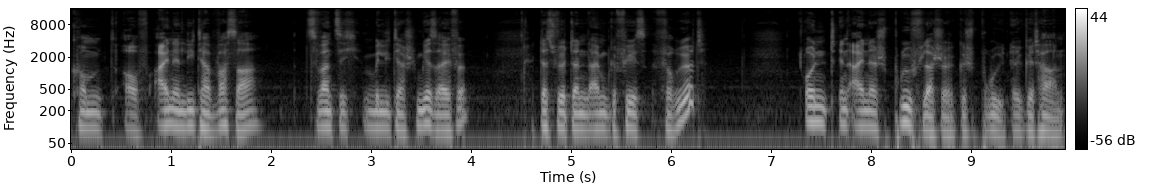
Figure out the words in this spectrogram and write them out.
kommt auf einen Liter Wasser 20 Milliliter Schmierseife. Das wird dann in einem Gefäß verrührt und in eine Sprühflasche gesprüht, äh, getan.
